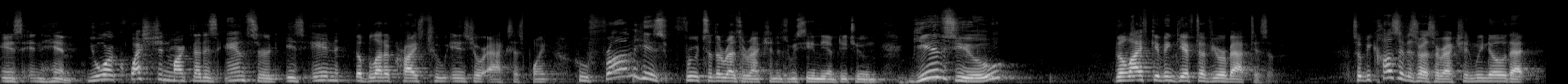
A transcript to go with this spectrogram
is in Him. Your question mark that is answered is in the blood of Christ, who is your access point, who from His fruits of the resurrection, as we see in the empty tomb, gives you the life giving gift of your baptism. So, because of His resurrection, we know that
